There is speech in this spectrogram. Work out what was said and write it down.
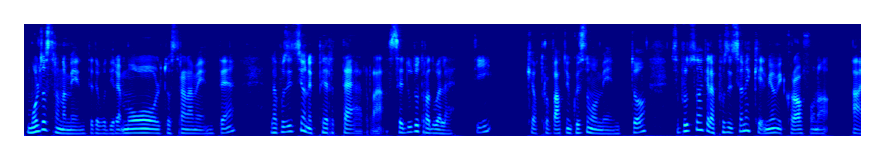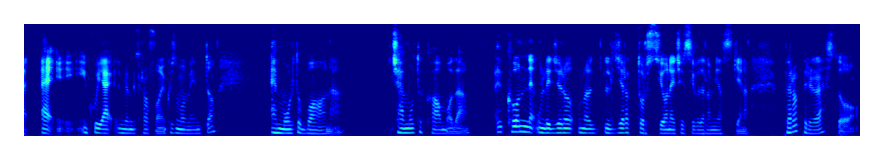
molto stranamente, devo dire, molto stranamente, la posizione per terra, seduto tra due letti, che ho trovato in questo momento, soprattutto anche la posizione che il mio microfono ah, è, in cui è il mio microfono in questo momento è molto buona, cioè è molto comoda, con un leggero, una leggera torsione eccessiva della mia schiena, però per il resto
